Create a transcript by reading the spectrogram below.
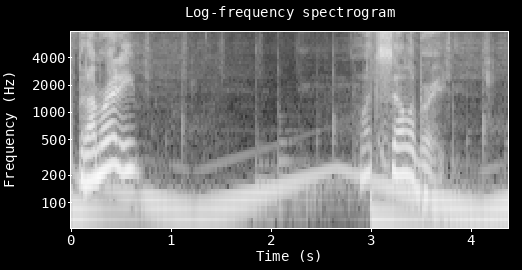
But I'm ready. Let's celebrate.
